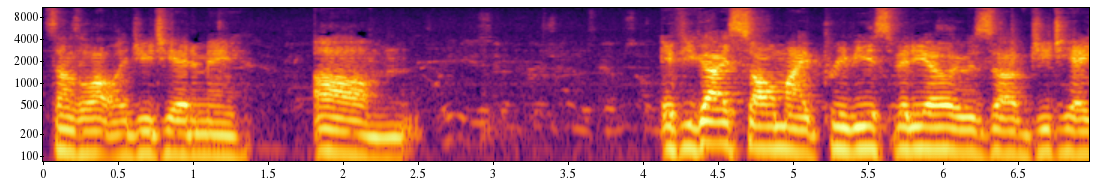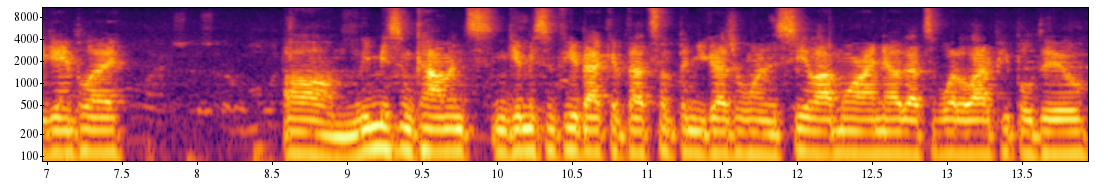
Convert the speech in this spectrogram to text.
Sounds a lot like GTA to me. Um, if you guys saw my previous video, it was of GTA gameplay. Um, leave me some comments and give me some feedback if that's something you guys are wanting to see a lot more. I know that's what a lot of people do.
